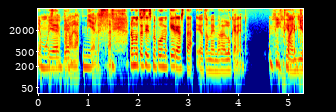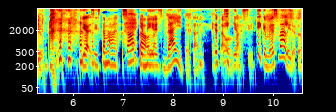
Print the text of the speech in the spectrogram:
ja muistinpanoja yep, yep. mielessäni. No mutta siis me puhumme kirjasta, jota me emme ole lukeneet. Niin, Mind you. Ja siis tämähän saattaa Ja me ei edes väitetä, että niin, oltaisiin. Eikä me edes välitetä,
